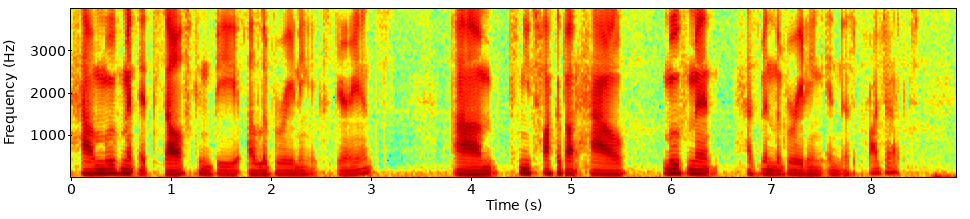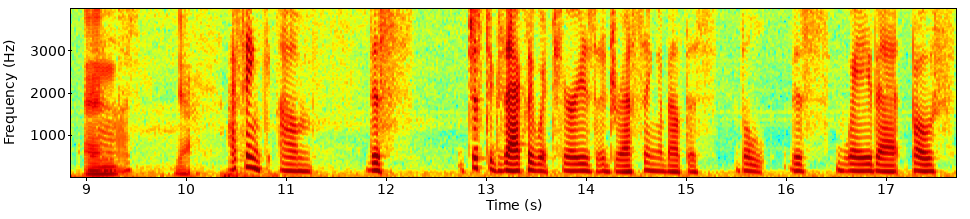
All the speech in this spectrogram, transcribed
how movement itself can be a liberating experience. Um, can you talk about how movement has been liberating in this project? And Yeah. yeah, I think um, this just exactly what Terry is addressing about this the this way that both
